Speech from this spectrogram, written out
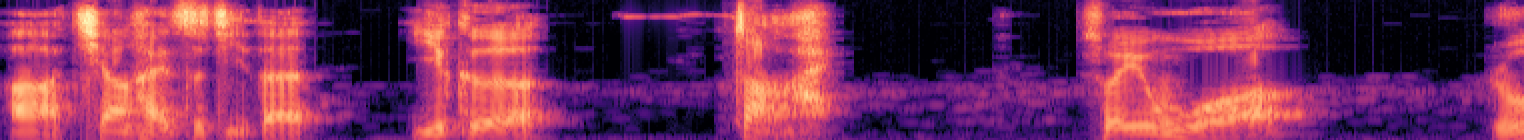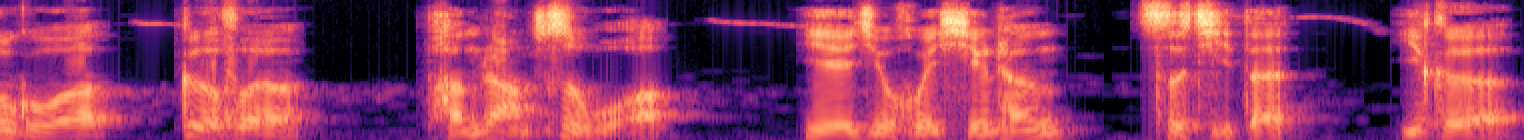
啊戕害自己的一个障碍。所以，我如果过分膨胀自我，也就会形成自己的。一个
